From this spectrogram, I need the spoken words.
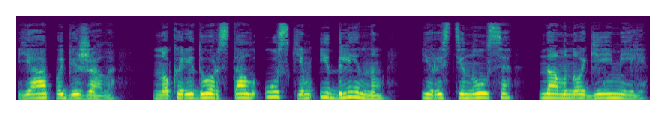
Я побежала, но коридор стал узким и длинным и растянулся на многие мили.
